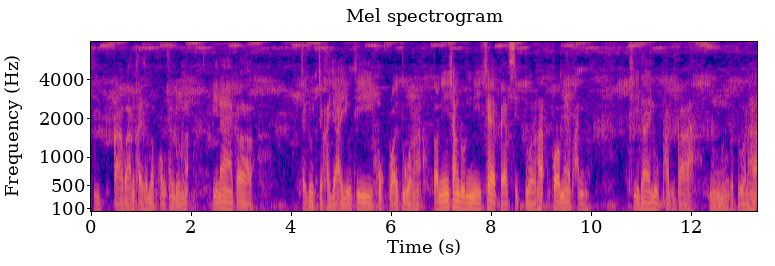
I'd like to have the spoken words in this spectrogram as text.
ที่ปลาวางไข่สำหรับของช่างดุลฮะปีหน้าก็ช่างดุลจะขยายอยู่ที่ 600 ตัวนะฮะตอนนี้ช่างดุลมีแค่ 80 ตัวนะฮะพ่อแม่พันธุ์ที่ได้ลูกพันธุ์ปลาหนึ่งหมื่นกว่าตัวนะฮะ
